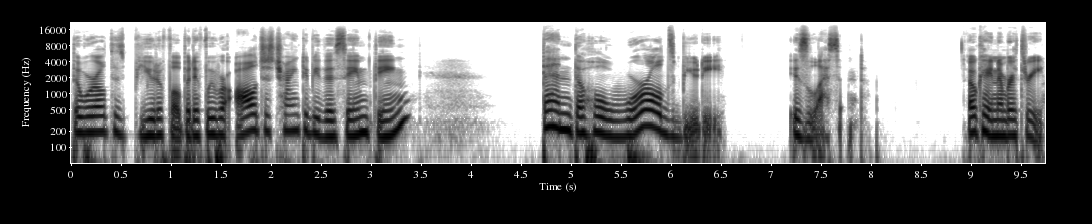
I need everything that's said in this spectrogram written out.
the world is beautiful. But if we were all just trying to be the same thing, then the whole world's beauty is lessened. Okay, number three.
